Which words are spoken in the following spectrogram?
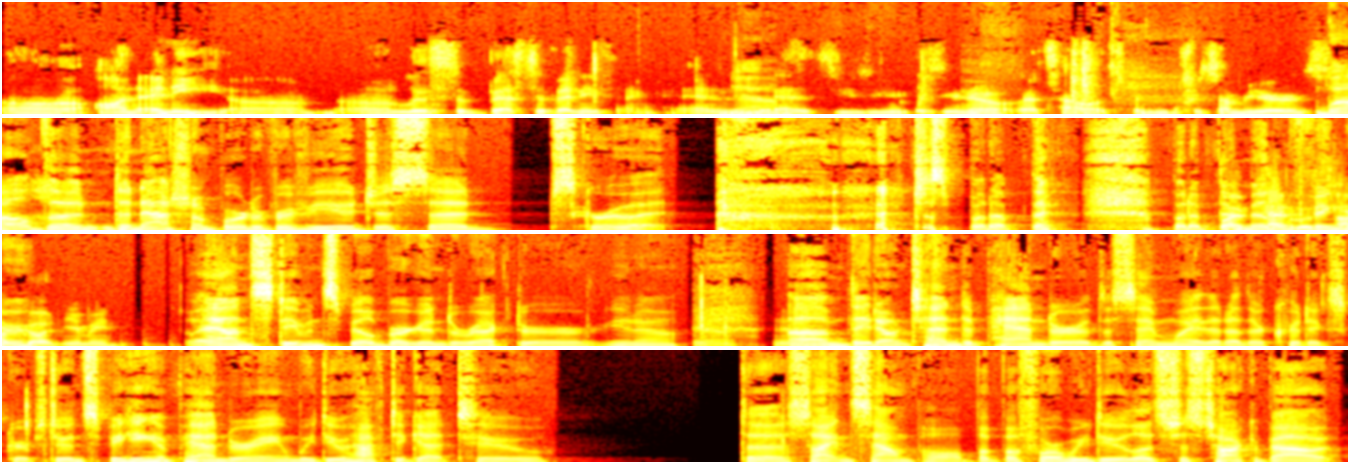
uh, on any um, uh, list of best of anything. And Yeah. as you as you know, that's how it's been for some years. Well, the the National Board of Review just said, "Screw it." just put up the put up their By Pat middle Top finger. Gun, you mean? and Steven Spielberg and director, you know. Yeah. yeah. Um, they don't tend to pander the same way that other critics groups do. And speaking of pandering, we do have to get to the sight and sound poll. But before we do, let's just talk about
